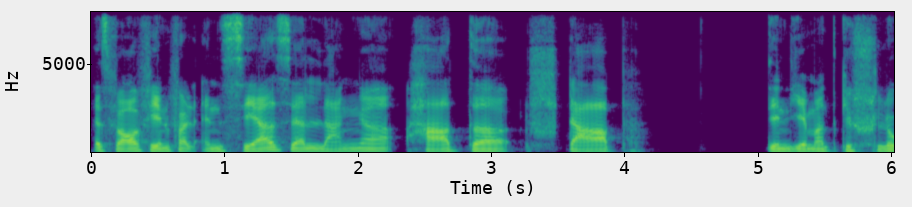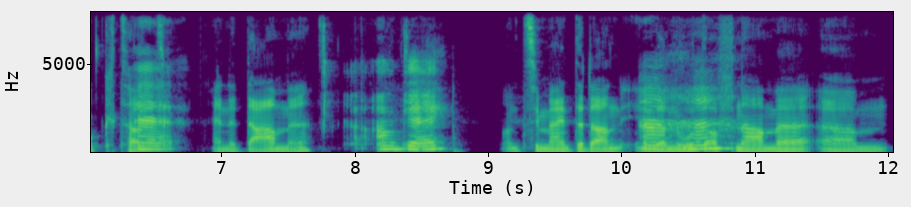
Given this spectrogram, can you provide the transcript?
es war auf jeden Fall ein sehr, sehr langer, harter Stab, den jemand geschluckt hat. Äh, Eine Dame. Okay. Und sie meinte dann in Aha. der Notaufnahme, ähm,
